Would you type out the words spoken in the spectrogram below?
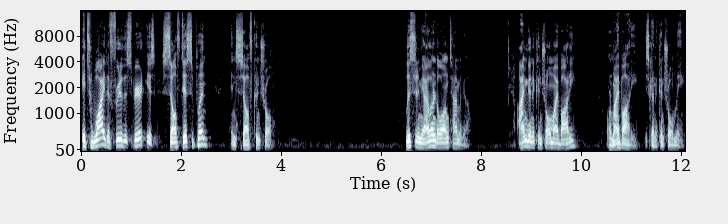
It's why the fruit of the Spirit is self discipline and self control. Listen to me, I learned a long time ago. I'm going to control my body, or my body is going to control me.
